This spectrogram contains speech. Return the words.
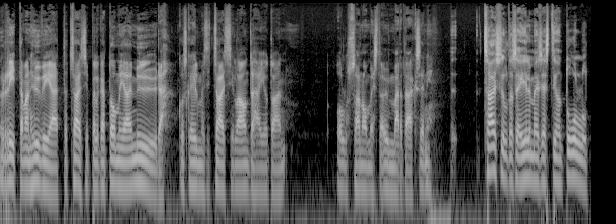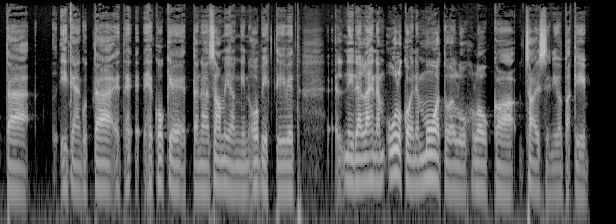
riittävän hyviä, että Zeissi pelkät omia ei myydä, koska ilmeisesti Zeissilla on tähän jotain ollut sanomista ymmärtääkseni. Saisilta se ilmeisesti on tullut tämä ikään kuin tämä, että he, he kokee, että nämä Samyangin objektiivit, niiden lähinnä ulkoinen muotoilu loukkaa Zeisin jotakin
